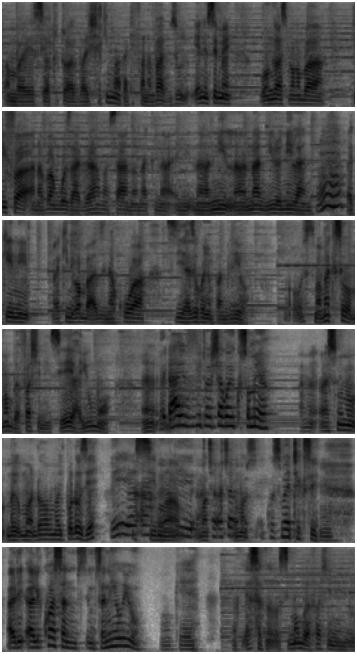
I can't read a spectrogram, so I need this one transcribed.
kwamba si watoto wavalisha lakini wakati Tifa anavaa vizuri yaani useme uongea wasema kwamba Tifa anavaa nguo za gharama sana na, na, na, na, na nani yule Nilan Mm -hmm. lakini lakini kwamba zinakuwa si haziko kwenye mpangilio mamake sio mambo ya fashion si yeye hayumo eh, Ah, hivi vitu alishawahi kusomea. Anasema ma- ma- ndo eh? Si ma- ma- ma-. Ali, alikuwa san- msanii huyu. Okay. Okay, Sasa si mambo ya fashion ni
